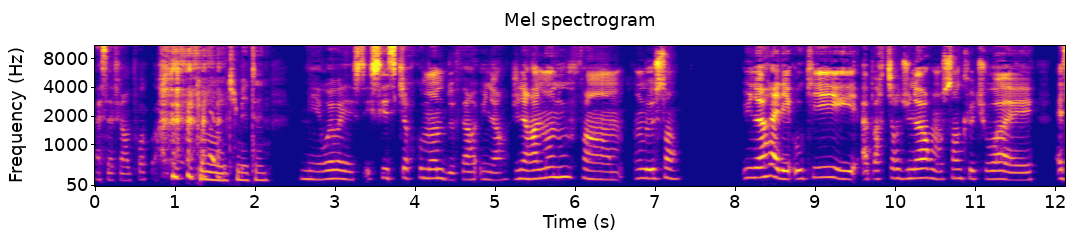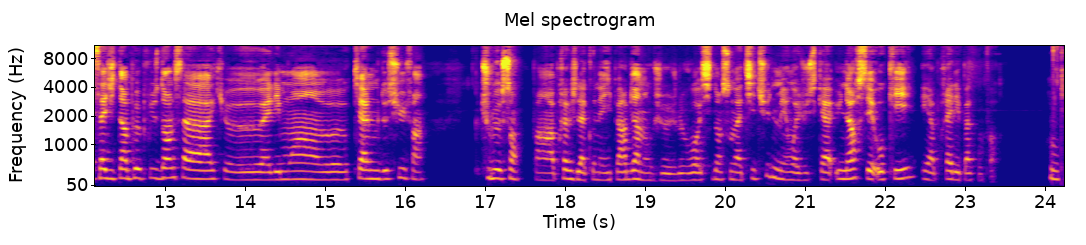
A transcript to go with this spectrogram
bah, ça fait un poids, quoi. Tu m'étonnes. Mais ouais, ouais, c'est ce qu'ils recommandent de faire une heure. Généralement, nous, enfin, on le sent. Une heure, elle est ok et à partir d'une heure, on sent que, tu vois, elle elle s'agite un peu plus dans le sac, euh, elle est moins euh, calme dessus. Enfin, tu le sens. Enfin, après, je la connais hyper bien, donc je, le vois aussi dans son attitude. Mais ouais, jusqu'à une heure, c'est ok. Et après, elle est pas confort. Ok.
